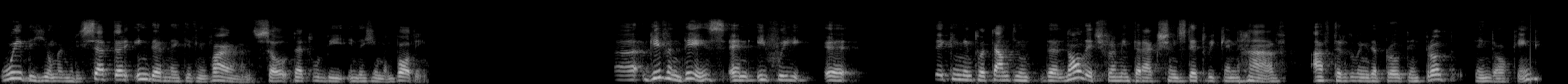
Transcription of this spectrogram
with the human receptor in their native environment. So that will be in the human body. Uh, given this, and if we, uh, taking into account the knowledge from interactions that we can have after doing the protein-protein docking,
